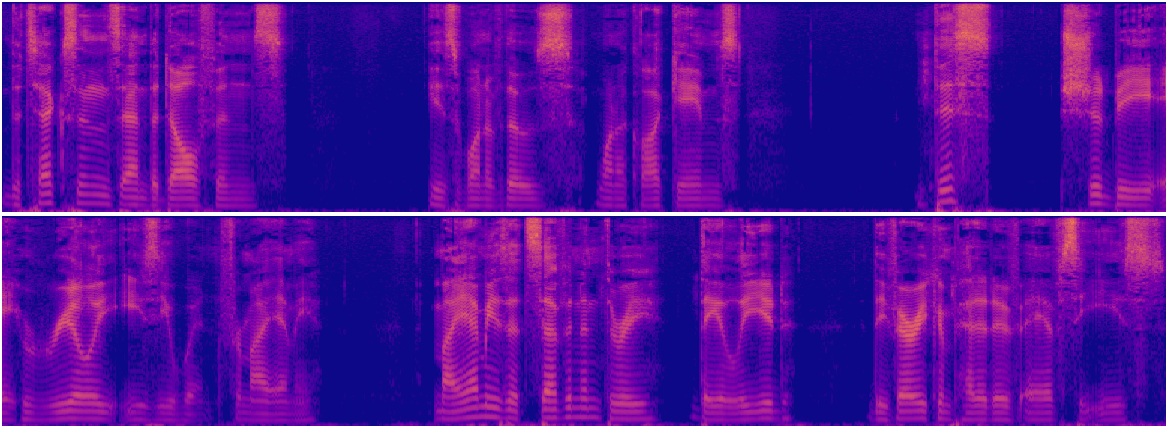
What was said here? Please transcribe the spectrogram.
The Texans and the Dolphins is one of those 1 o'clock games. This should be a really easy win for Miami. Miami's at 7 and 3. They lead the very competitive AFC East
